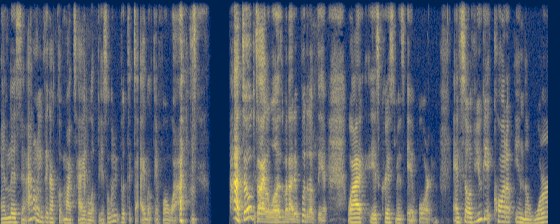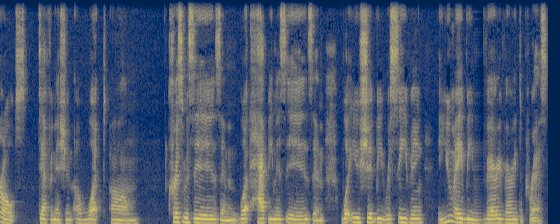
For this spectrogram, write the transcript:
And listen, I don't even think I put my title up there. So let me put the title up there for a while. I told the title was, but I didn't put it up there. Why is Christmas important? And so if you get caught up in the world's definition of what um, Christmas is and what happiness is and what you should be receiving, you may be very, very depressed.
